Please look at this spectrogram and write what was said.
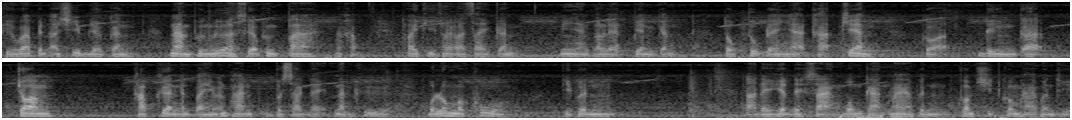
ถือว่าเป็นอาชีพเดียวกันน้ำพึ่งเรือเสือพึ่งปลานะครับถ้อยทีถ้อยอาศัยกัน มีหยังก็แลกเปลี่ยนกัน ตกทุกข์ได้ยากขาดแคลนก็ดึงกระจองขับเคลื่อนกันไปให้มันผ่านอุปสรรคได้นั่นคือ บรมมาคู่ที่เพิ่นอ่าได้เฮ็ดได้สร้างวงการมาเพิ่นความคิดความหาเพิ่นที่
